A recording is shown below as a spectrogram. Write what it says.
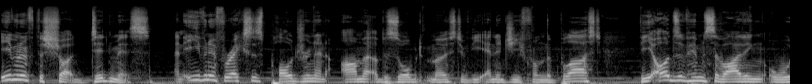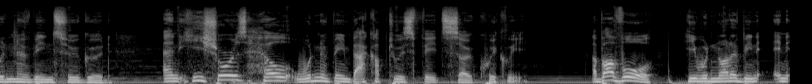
even if the shot did miss, and even if Rex's pauldron and armor absorbed most of the energy from the blast, the odds of him surviving wouldn't have been too good, and he sure as hell wouldn't have been back up to his feet so quickly. Above all, he would not have been in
